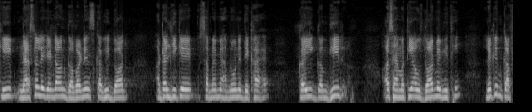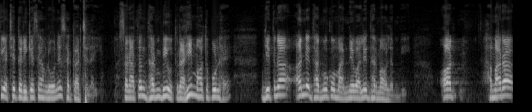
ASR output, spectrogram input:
कि नेशनल एजेंडा ऑन गवर्नेंस का भी दौर अटल जी के समय में हम लोगों ने देखा है। कई गंभीर असहमतियाँ उस दौर में भी थी। लेकिन काफ़ी अच्छे तरीके से हम लोगों ने सरकार चलाई। सनातन धर्म भी उतना ही महत्वपूर्ण है जितना अन्य धर्मों को मानने वाले धर्मावलंबी। और हमारा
